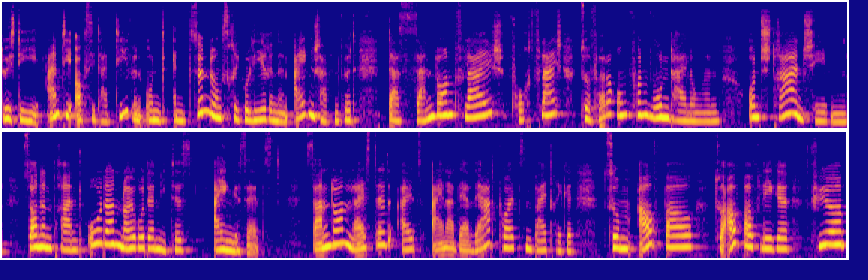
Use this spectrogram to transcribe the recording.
Durch die antioxidativen und entzündungsregulierenden Eigenschaften wird das Sanddornfleisch, Fruchtfleisch, zur Förderung von Wundheilungen und Strahlenschäden, Sonnenbrand oder Neurodermitis eingesetzt. Sanddorn leistet als einer der wertvollsten Beiträge zum Aufbau, zur Aufbaupflege für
